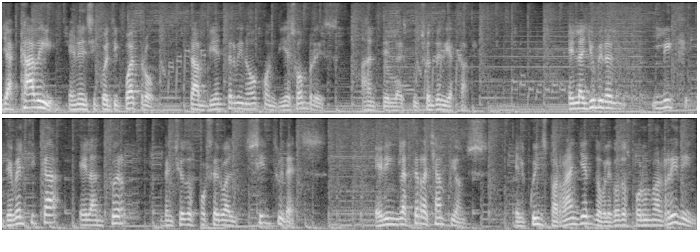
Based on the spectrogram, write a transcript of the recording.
Yakabi en el 54 también terminó con 10 hombres ante la expulsión de Diakabi. En la Jubilee League de Bélgica, el Antwerp venció 2 por 0 al Sint-Truidens. En Inglaterra Champions, el Queens Park Rangers doblegó 2 por 1 al Reading.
